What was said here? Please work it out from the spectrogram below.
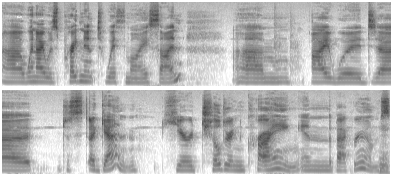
uh, when I was pregnant with my son, um, I would uh, just again hear children crying in the back rooms.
